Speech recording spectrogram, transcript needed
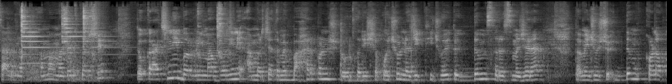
સારું રાખવામાં મદદ કરશે. તો કાચની બરણીમાં ભરીને આ મરચાં તમે બહાર પણ સ્ટોર કરી શકો છો. નજીકથી જોઈએ તો એકદમ સરસ મજાના. તમે જોશો, એકદમ કડક.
